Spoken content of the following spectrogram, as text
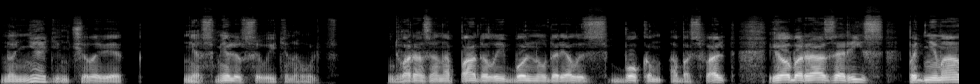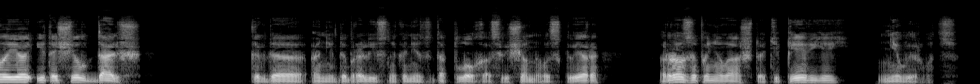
но ни один человек не осмелился выйти на улицу. Два раза она падала и больно ударялась боком об асфальт, и оба раза Рис поднимал ее и тащил дальше. Когда они добрались, наконец, до плохо освещенного сквера, Роза поняла, что теперь ей не вырваться.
